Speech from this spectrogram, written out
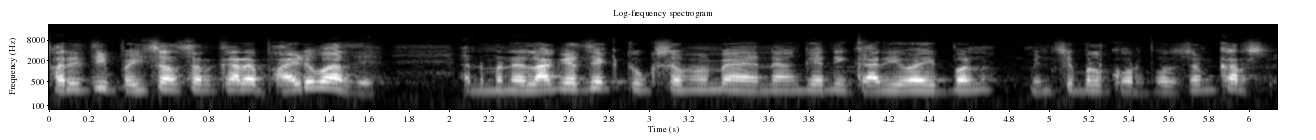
ફરીથી પૈસા સરકારે ફાડવા છે. અને મને લાગે છે કે ટૂંક સમયમાં એના અંગેની કાર્યવાહી પણ મ્યુનિસિપલ કોર્પોરેશન કરશે.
